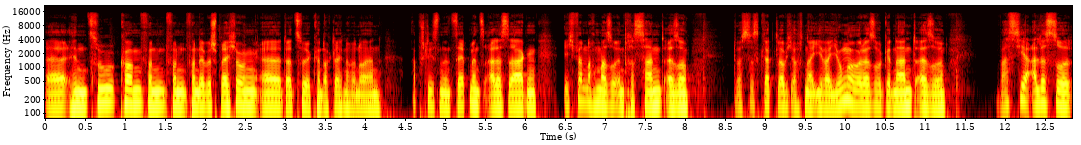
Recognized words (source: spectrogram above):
äh, hinzukommen von, von, von der Besprechung äh, dazu. Ihr könnt auch gleich noch in euren abschließenden Statements alles sagen. Ich fand noch mal so interessant, also du hast es gerade, glaube ich, auch naiver Junge oder so genannt, also was hier alles so,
